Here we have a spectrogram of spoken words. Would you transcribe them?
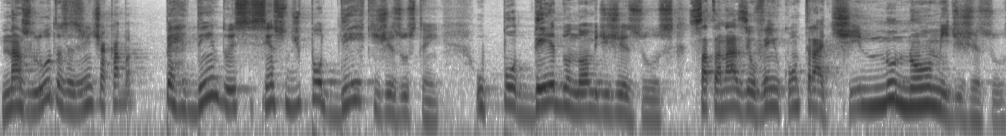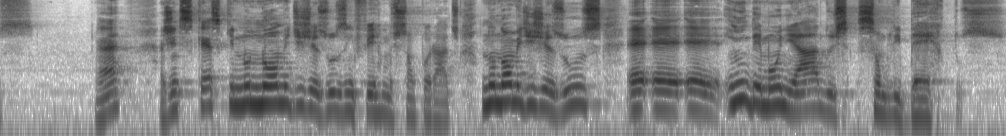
nas lutas a gente acaba perdendo esse senso de poder que Jesus tem. O poder do nome de Jesus. Satanás, eu venho contra ti no nome de Jesus. Né? A gente esquece que no nome de Jesus enfermos são curados. No nome de Jesus é, é, é, endemoniados são libertos.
